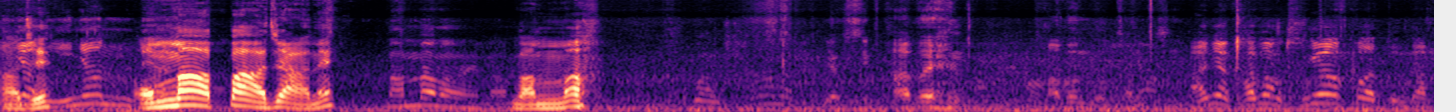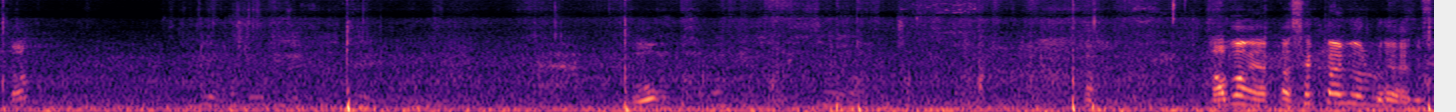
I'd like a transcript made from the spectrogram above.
아직? 2년 엄마 아빠 아직 안 해? 맘맘 해. 맘마? 역시 밥은 밥은 못 참지. 아니야 가방 두 개 갖고 왔던데 아까? 뭐? 가방 약간 색깔별로 해야 돼.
